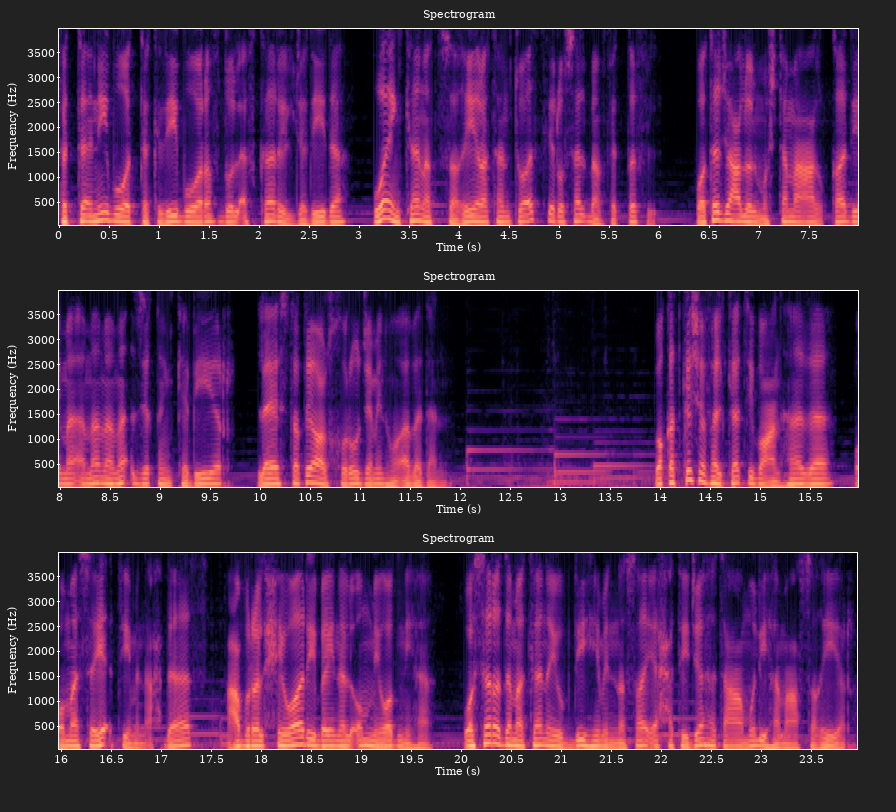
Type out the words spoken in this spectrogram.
فالتأنيب والتكذيب ورفض الأفكار الجديدة وإن كانت صغيرة تؤثر سلبا في الطفل وتجعل المجتمع القادم أمام مأزق كبير لا يستطيع الخروج منه ابدا. وقد كشف الكاتب عن هذا وما سيأتي من أحداث عبر الحوار بين الأم وابنها وسرد ما كان يبديه من نصائح تجاه تعاملها مع الصغير.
